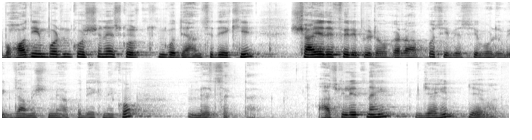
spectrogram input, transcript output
बहुत ही इंपॉर्टेंट क्वेश्चन है। इस क्वेश्चन को ध्यान से देखिए। शायद फिर रिपीट होकर आपको C B S E board examination में आपको देखने को मिल सकता है। आज के लिए इतना ही। जय हिंद, जय भारत।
